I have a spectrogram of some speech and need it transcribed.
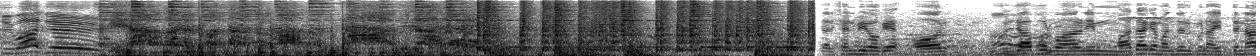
शिवाजी। दर्शन भी हो गए और तुलजापुर भवानी माता के मंदिर को ना इतना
